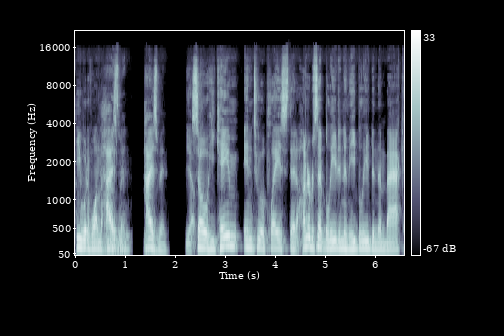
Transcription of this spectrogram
he would have won the Heisman. Heisman. Yeah. So he came into a place that 100% believed in him. He believed in them back.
